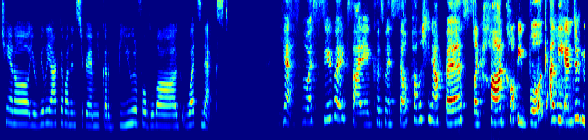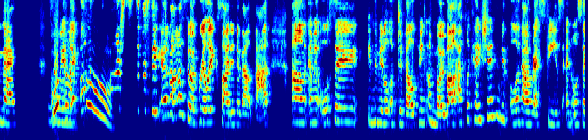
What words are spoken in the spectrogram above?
channel. You're really active on Instagram. You've got a beautiful blog. What's next? Yes, we're super excited because we're self-publishing our first like hard copy book at the end of May. So Ooh. we're like, oh gosh, this is the best thing ever. So we're really excited about that. Um, and we're also in the middle of developing a mobile application with all of our recipes and also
